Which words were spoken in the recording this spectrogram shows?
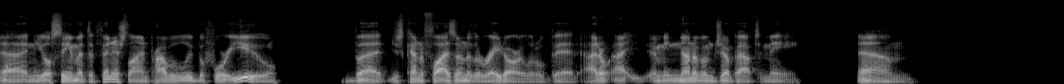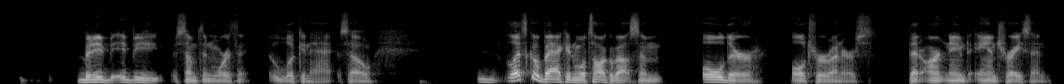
uh, and you'll see him at the finish line probably before you, but just kind of flies under the radar a little bit. I don't. I, I mean, none of them jump out to me. Um, but it'd, it'd be something worth looking at. So let's go back and we'll talk about some older ultra runners that aren't named Ann Trason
